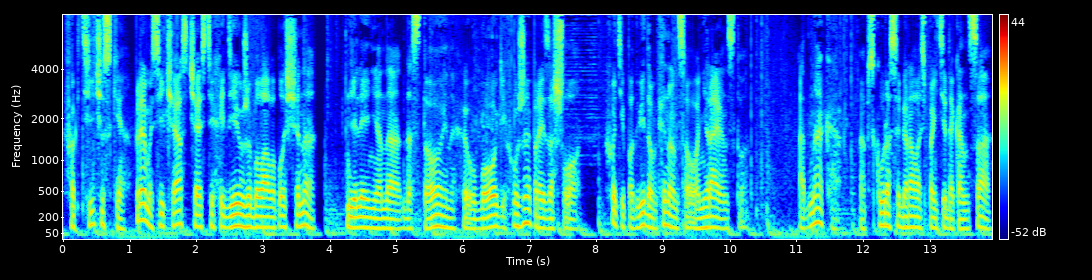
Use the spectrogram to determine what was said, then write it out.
Фактически, прямо сейчас часть их идей уже была воплощена. Деление на достойных и убогих уже произошло, хоть и под видом финансового неравенства. Однако, Обскура собиралась пойти до конца,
